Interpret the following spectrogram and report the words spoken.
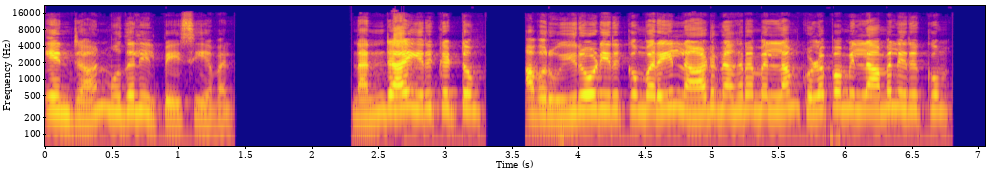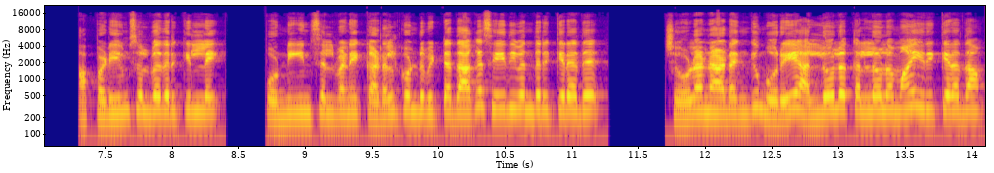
என்றான் முதலில் பேசியவன். நன்றாய் இருக்கட்டும் அவர் உயிரோடு இருக்கும் வரையில் நாடு நகரமெல்லாம் குழப்பமில்லாமல் இருக்கும். அப்படியும் சொல்வதற்கில்லை பொன்னியின் செல்வனை கடல் கொண்டு விட்டதாக செய்தி வந்திருக்கிறது. சோழ நாடெங்கும் ஒரே அல்லோல கல்லோலமாய் இருக்கிறதாம்.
